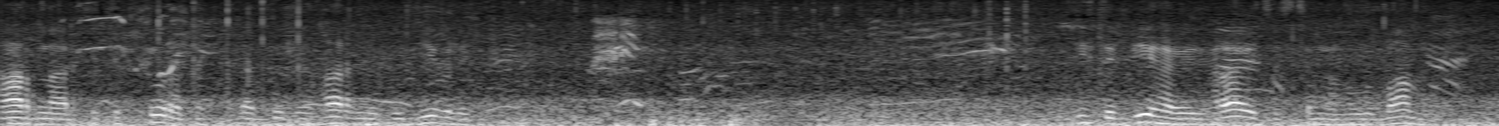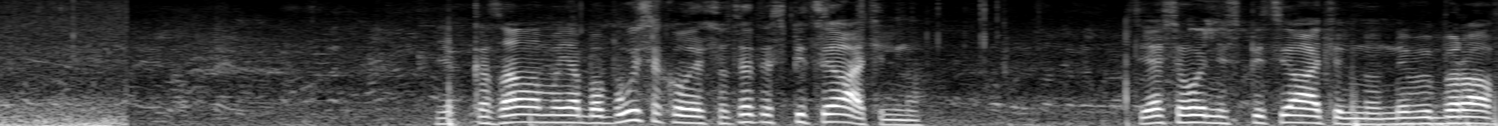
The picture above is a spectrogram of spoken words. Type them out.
гарна архітектура, така дуже гарні будівлі. Діти бігають, граються з цими голубами. Як казала моя бабуся колись, оце ти спеціательно. Я сьогодні спеціально не вибирав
